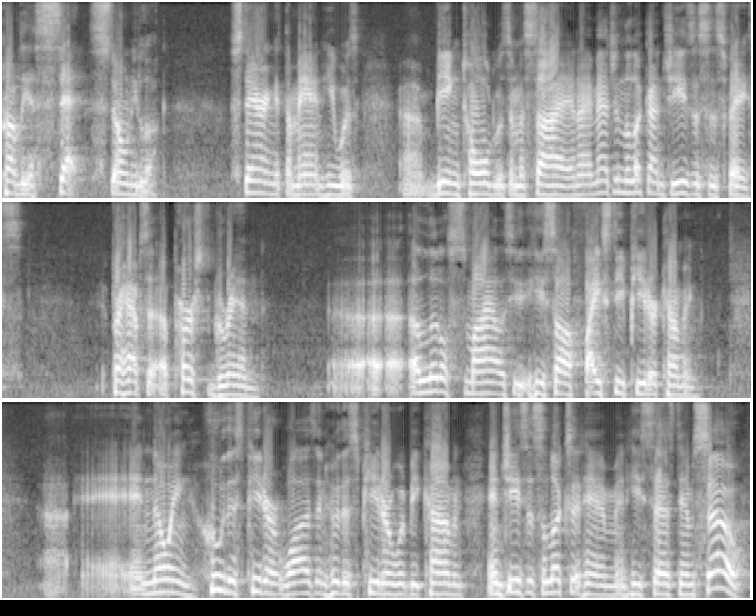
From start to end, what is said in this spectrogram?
Probably a set, stony look, staring at the man he was uh, being told was a Messiah. And I imagine the look on Jesus' face perhaps a, a pursed grin, a, a, little smile as he, he saw feisty Peter coming. Uh, and knowing who this Peter was and who this Peter would become. And, and Jesus looks at him and he says to him, So,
